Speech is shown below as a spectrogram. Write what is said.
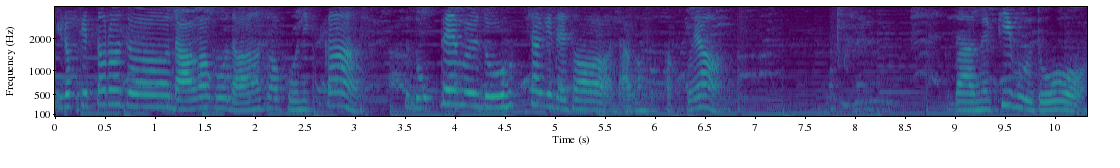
이렇게 떨어져 나가고 나서 보니까 그 노폐물도 흡착이 돼서 나간 것 같고요. 그 다음에 피부도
